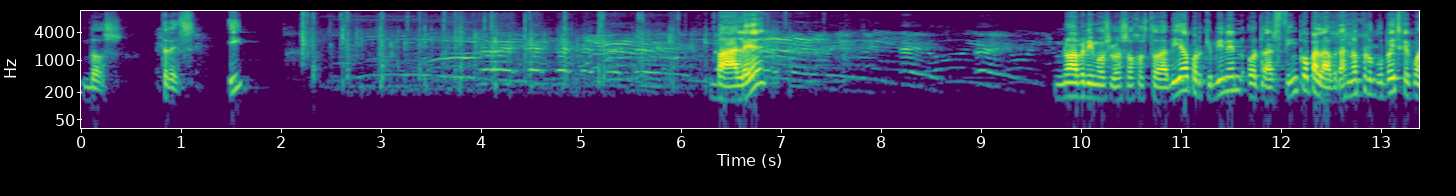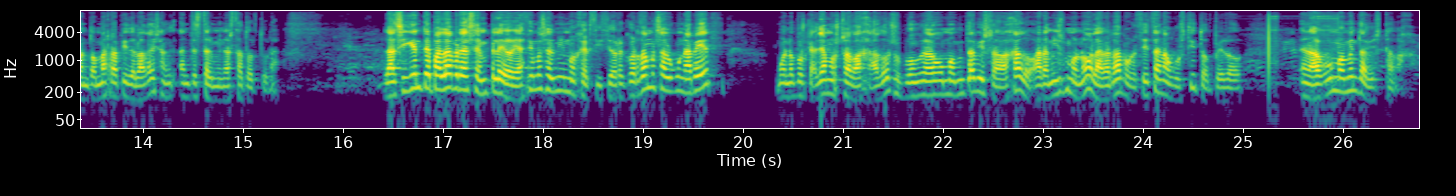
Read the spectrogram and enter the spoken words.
dos, tres y... Vale. No abrimos los ojos todavía porque vienen otras cinco palabras. No os preocupéis que cuanto más rápido lo hagáis, antes termina esta tortura. La siguiente palabra es empleo y hacemos el mismo ejercicio. ¿Recordamos alguna vez? Bueno, pues que hayamos trabajado. Supongo que en algún momento habéis trabajado. Ahora mismo no, la verdad, porque estáis tan a gustito, pero en algún momento habéis trabajado.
